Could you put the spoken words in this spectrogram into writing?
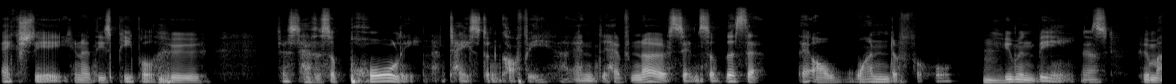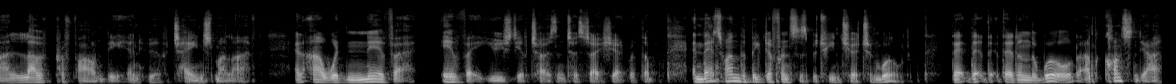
actually, you know, these people who just have this appalling taste in coffee and have no sense of this. That they are wonderful Mm. human beings whom I love profoundly and who have changed my life. And I would never, ever usually have chosen to associate with them. And that's one of the big differences between church and world. That, that, that in the world, I'm constantly, I,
